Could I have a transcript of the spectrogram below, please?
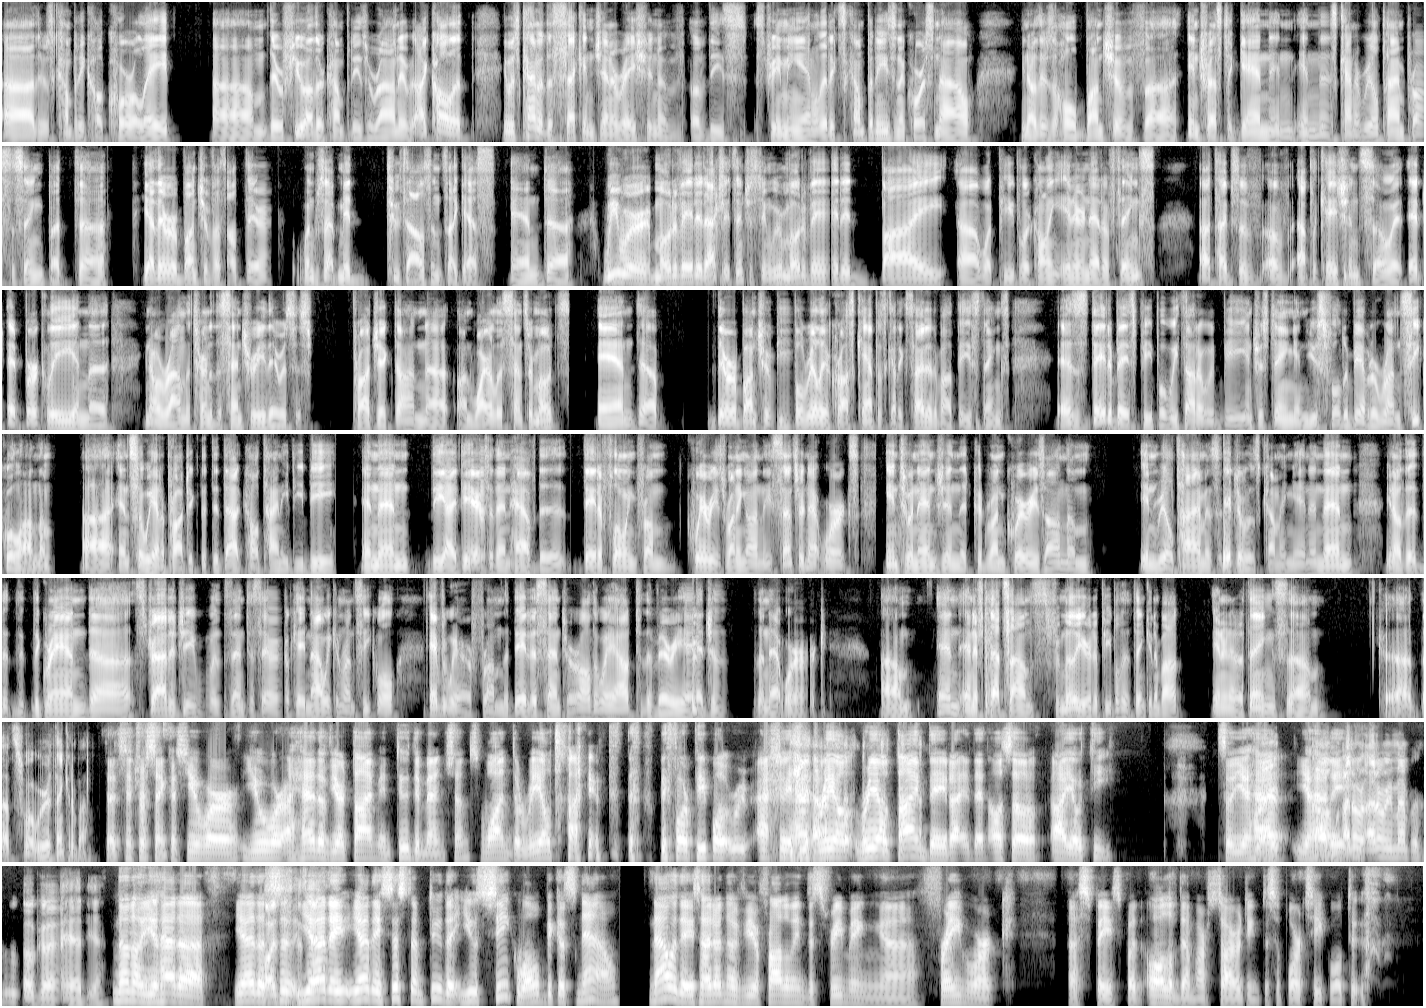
Uh, there's a company called Coral8. Um, there were a few other companies around. It, I call it. It was kind of the second generation of of these streaming analytics companies, and of course now you know, there's a whole bunch of uh, interest again in in this kind of real time processing. But uh, yeah, there were a bunch of us out there. When was that? Mid 2000s, I guess. And uh, we were motivated. Actually, it's interesting. We were motivated by uh, what people are calling Internet of Things uh, types of, of applications. So at, at, at, Berkeley, in the you know around the turn of the century, there was this project on uh, on wireless sensor motes, and there were a bunch of people really across campus got excited about these things as database people, we thought it would be interesting and useful to be able to run SQL on them. Uh, and so we had a project that did that called TinyDB. And then the idea to then have the data flowing from queries running on these sensor networks into an engine that could run queries on them in real time as the data was coming in. And then, you know, the the, the grand uh, strategy was then to say, okay, now we can run SQL everywhere from the data center all the way out to the very edge of the network. Um, and and if that sounds familiar to people that are thinking about Internet of Things, um, uh, that's what we were thinking about. That's interesting because you were you were ahead of your time in two dimensions. One, the real time before people actually had yeah. real real time data, and then also IoT. So you had right. you had um, a, I don't I don't remember who. Oh, go ahead. Yeah. No, no, you had a you had a oh, you had a you had a system too that used SQL because now nowadays I don't know if you're following the streaming uh, framework uh, space, but all of them are starting to support SQL too.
